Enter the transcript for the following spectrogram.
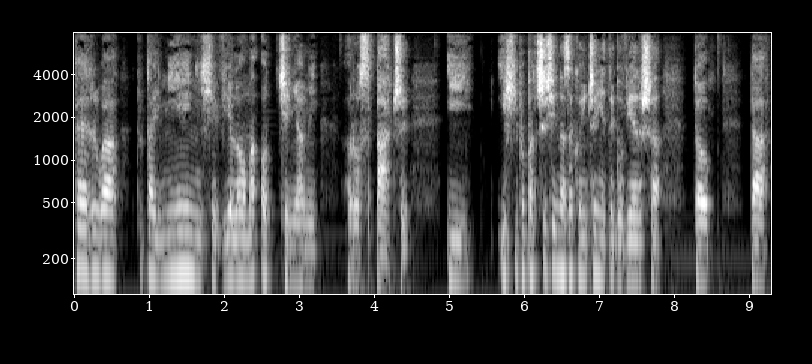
perła tutaj mieni się wieloma odcieniami rozpaczy. I jeśli popatrzycie na zakończenie tego wiersza, to ta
